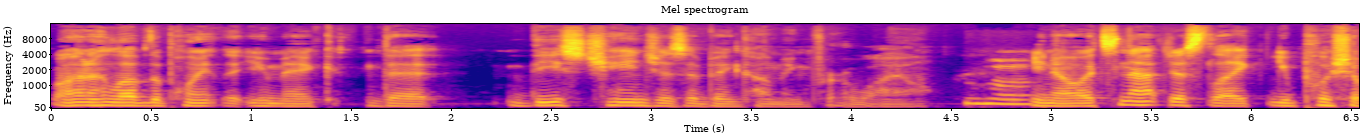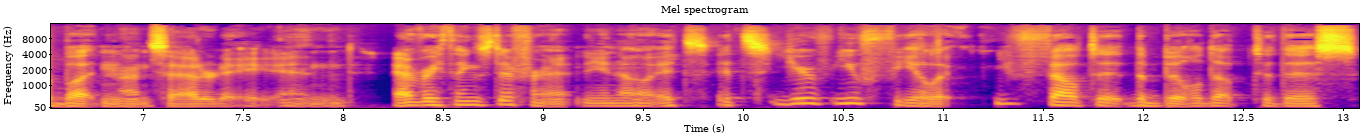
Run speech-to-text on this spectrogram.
Well and i love the point that you make that these changes have been coming for a while. Mm-hmm. You know, it's not just like you push a button on Saturday and everything's different. You know, it's it's you you feel it, you felt it, the build up to this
